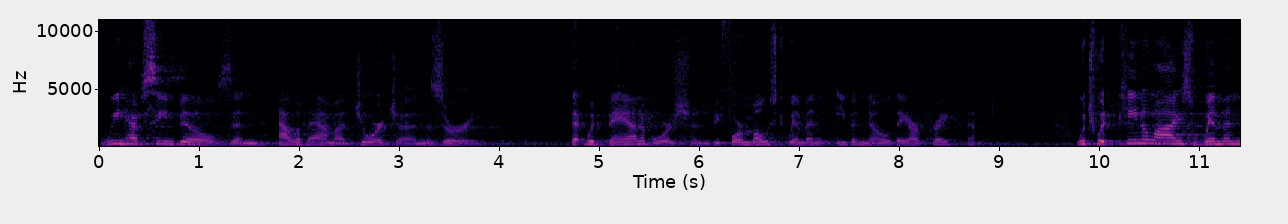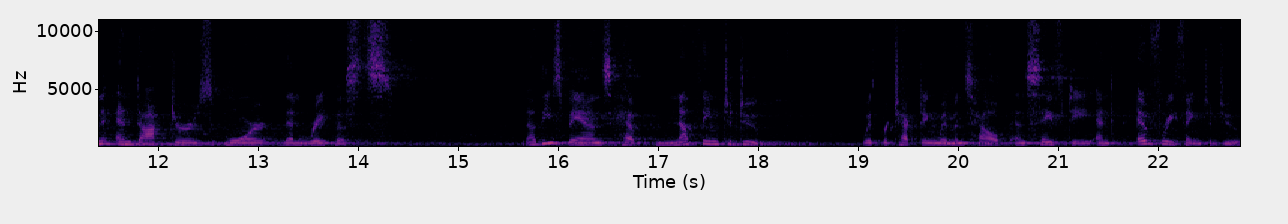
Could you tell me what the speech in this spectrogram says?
we have seen bills in Alabama, Georgia, and Missouri that would ban abortion before most women even know they are pregnant, which would penalize women and doctors more than rapists. Now, these bans have nothing to do with protecting women's health and safety and everything to do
